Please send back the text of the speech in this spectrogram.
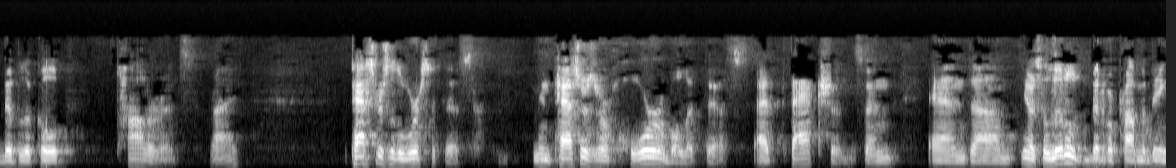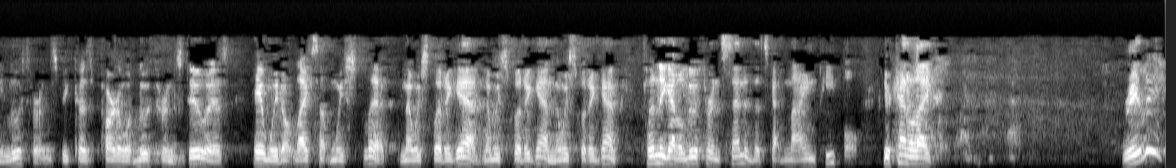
biblical tolerance, right? Pastors are the worst at this. I mean, pastors are horrible at this, at factions, and and um, you know it's a little bit of a problem of being Lutherans because part of what Lutherans do is, hey, we don't like something, we split, and then we split again, and then we split again, and then we split again. Suddenly, you got a Lutheran synod that's got nine people. You're kind of like, really?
